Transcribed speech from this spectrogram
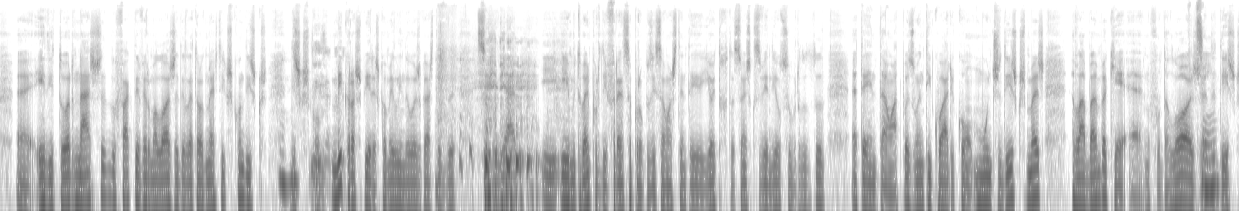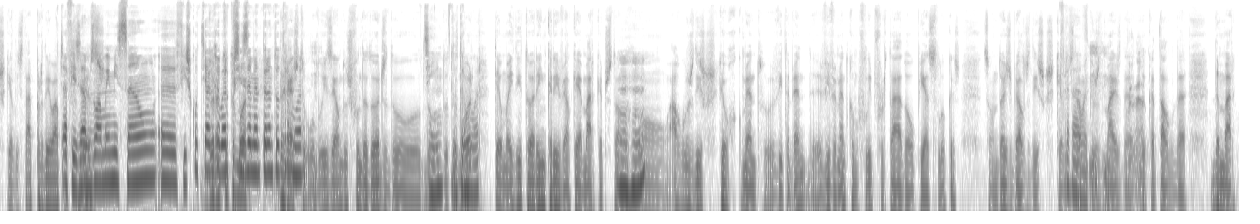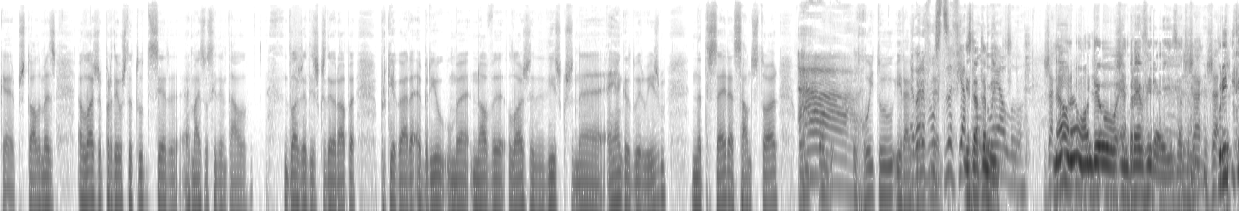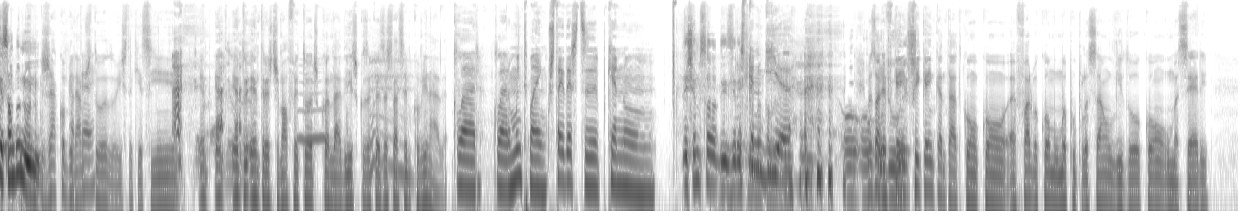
editor nasce do facto de haver uma loja de eletrodomésticos com discos. Uhum. Discos com microspiras, como ele ainda hoje gosta de, de sublinhar, e, e, muito bem, por diferença, por oposição às 78 rotações que se vendiam, sobretudo, até então. Há depois um antiquário com muitos discos, mas a La Bamba, que é, eh, no fundo, a loja Sim. de discos que ali está, perdeu a Já fizemos lá uma emissão, uh, fiz com o Tiago Ribeiro precisamente durante o Tremor. Resto, o Luís é um dos fundadores do, do, Sim, do, do Tremor. Tem uma editora incrível que é a Marca Pistola, uhum. com alguns discos que eu recomendo vivamente, vivamente como Filipe Furtado ou o P.S. Lucas. São dois belos discos que ali Verdade. estão, entre os demais da, do catálogo da, da marca Pistola, mas a loja perdeu o estatuto de ser a mais ocidental de loja de discos da Europa, porque agora abriu uma nova loja de discos na, em Angra do Heroísmo, na terceira, Sound Store, onde, ah, onde Rui, tu irás Agora vão-se desafiar exatamente. para um duelo. Já não, não, onde eu já, em breve irei, exatamente. Já, já, Por indicação do Nuno. Já combinámos okay. tudo. Isto aqui assim, entre, entre, entre, estes malfeitores, quando há discos, a coisa está sempre combinada. Claro, claro, muito bem. Gostei deste pequeno Deixa-me só dizer aqui. Uma guia. Ou, Mas olha, fiquei, fiquei, encantado com, com a forma como uma população lidou com uma série.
